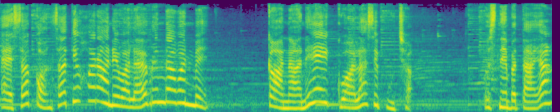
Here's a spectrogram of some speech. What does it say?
ऐसा कौन सा त्योहार आने वाला है वृंदावन में? काना ने एक ग्वाला से पूछा। उसने बताया,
